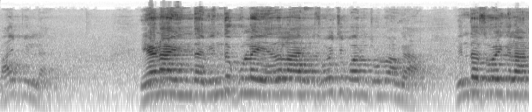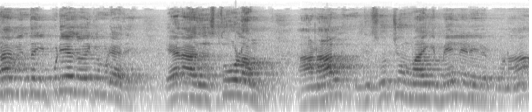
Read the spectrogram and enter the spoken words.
வாய்ப்பு இல்லை. ஏன்னா இந்த விந்துக்குள்ளே எதெல்லாம் இருக்கும் சுவைச்சு பாருன்னு சொல்லுவாங்க. விந்தை சுவைக்கலான்னா விந்தை இப்படியே சுவைக்க முடியாது. ஏன்னா அது ஸ்தூலம். ஆனால் இது சூட்சமாகி மேல்நிலையில் போனால்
